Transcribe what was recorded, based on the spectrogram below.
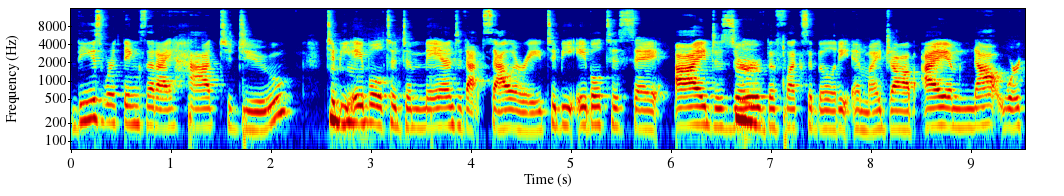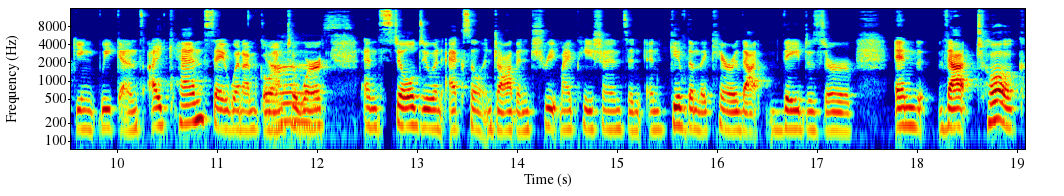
these were things that I had to do to mm-hmm. be able to demand that salary, to be able to say, I deserve mm-hmm. the flexibility in my job. I am not working weekends. I can say when I'm going yes. to work and still do an excellent job and treat my patients and, and give them the care that they deserve. And that took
